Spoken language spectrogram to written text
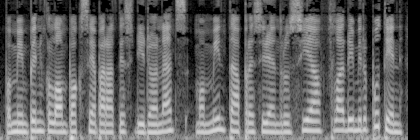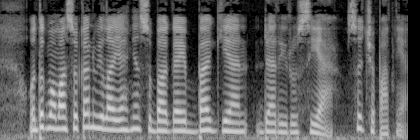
Pemimpin kelompok separatis di Donetsk meminta Presiden Rusia Vladimir Putin untuk memasukkan wilayahnya sebagai bagian dari Rusia secepatnya.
